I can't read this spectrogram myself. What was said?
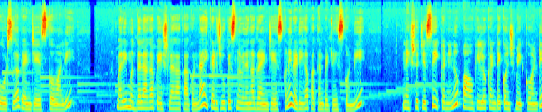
కోర్స్గా బ్లెండ్ చేసుకోవాలి. మరి ముద్దలాగా పేస్ట్ లాగా కాకుండా ఇక్కడ చూపిస్తున్న విధంగా గ్రైండ్ చేసుకొని రెడీగా పక్కన పెట్టేసుకోండి. నెక్స్ట్ వచ్చేసి ఇక్కడ నేను పావు కిలో కంటే కొంచెం ఎక్కువ అంటే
